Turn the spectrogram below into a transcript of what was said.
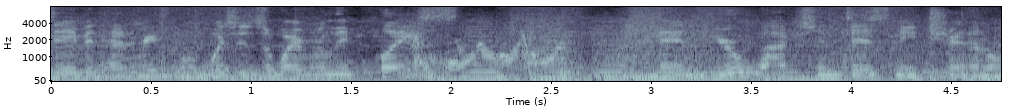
David Henry from Wizards of Waverly Place, and you're watching Disney Channel.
